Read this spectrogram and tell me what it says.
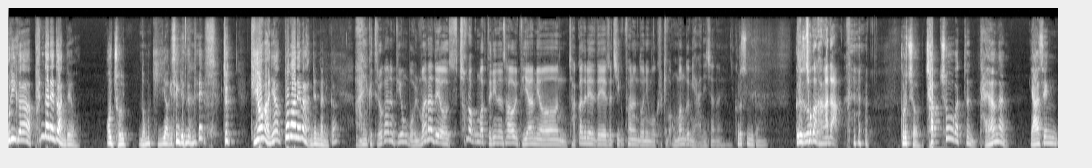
우리가 판단해도 안 돼요. 어, 저 너무 기이하게 생겼는데 저 기형 아니야? 뽑아내면 안 된다니까. 아니 그 들어가는 비용 뭐 얼마나 돼요? 수천억 막 들이는 사업에 비하면 작가들에 대해서 지급하는 돈이 뭐 그렇게 억만금이 아니잖아요. 그렇습니다. 그래서 초가 강하다. 그렇죠. 잡초 같은 다양한 야생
